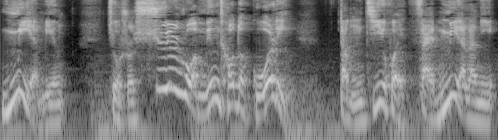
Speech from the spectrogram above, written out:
灭明，就是削弱明朝的国力，等机会再灭了你。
